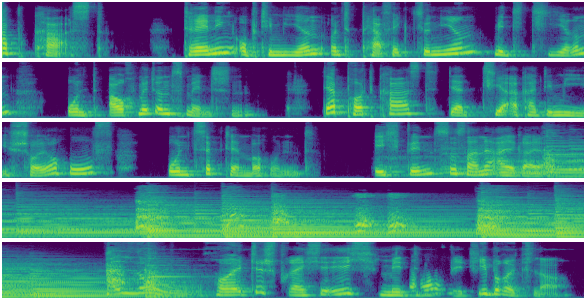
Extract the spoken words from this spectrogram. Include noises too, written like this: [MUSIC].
Topcast. Training optimieren und perfektionieren mit Tieren und auch mit uns Menschen. Der Podcast der Tierakademie Scheuerhof und Septemberhund. Ich bin Susanne Allgeier. Hallo, heute spreche ich mit Betty Brückler.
